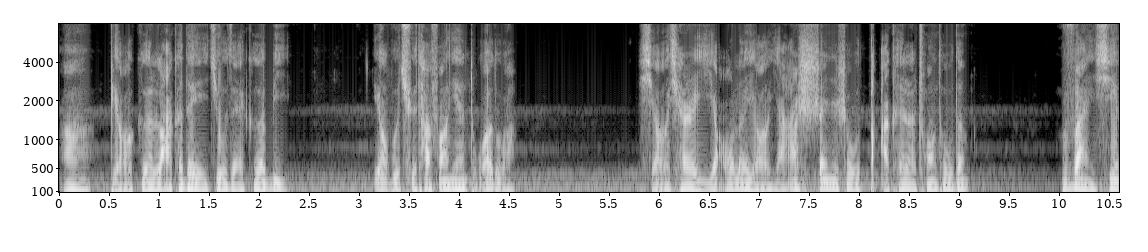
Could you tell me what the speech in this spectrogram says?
啊！表哥拉克戴就在隔壁，要不去他房间躲躲？小钱咬了咬牙，伸手打开了床头灯。万幸，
